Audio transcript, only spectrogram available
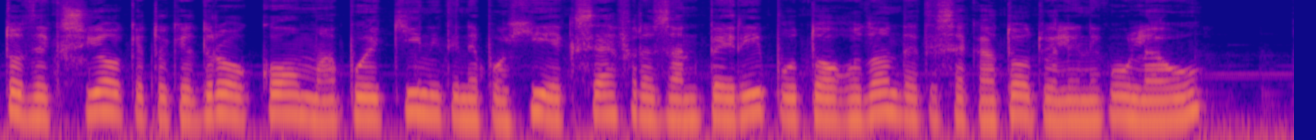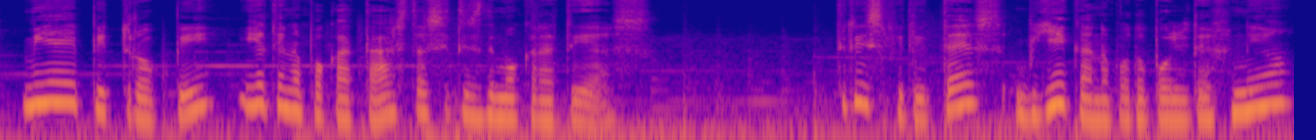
το δεξιό και το κεντρό κόμμα που εκείνη την εποχή εξέφραζαν περίπου το 80% του ελληνικού λαού, μία επιτροπή για την αποκατάσταση της δημοκρατίας. Τρεις φοιτητές βγήκαν από το Πολυτεχνείο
